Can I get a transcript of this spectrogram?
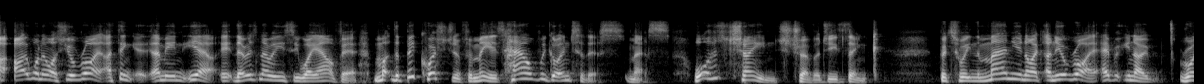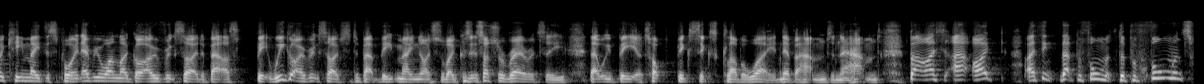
I, I, want to ask. You're right. I think. I mean, yeah. It, there is no easy way out of it. the big question for me is how have we got into this mess? What has changed, Trevor? Do you think between the Man United and you're right. Every you know, Roy Keane made this point. Everyone like got overexcited about us. We got overexcited about beat Man United away because it's such a rarity that we beat a top Big Six club away. It never happened, and it happened. But I, I, I think that performance, the performance,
